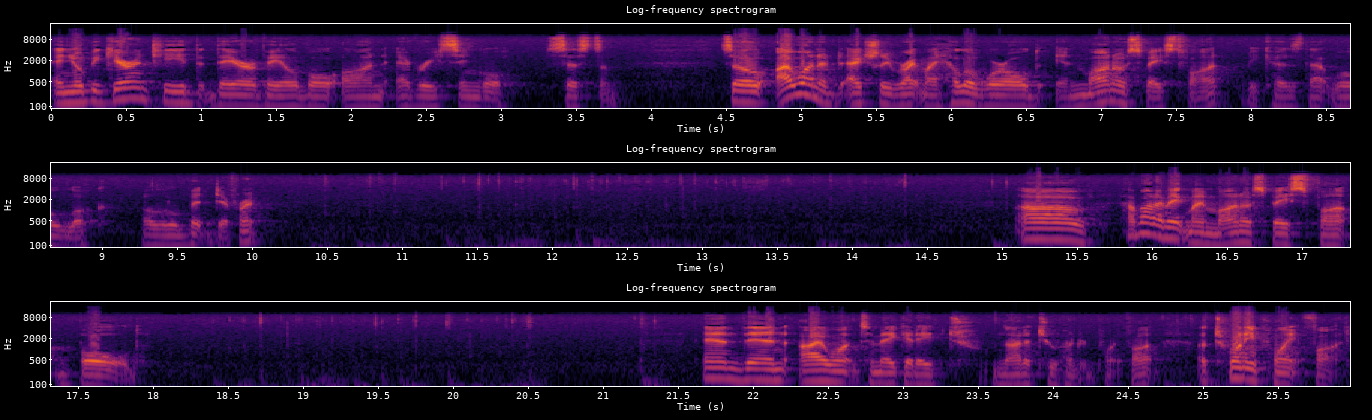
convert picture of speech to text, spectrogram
and you'll be guaranteed that they are available on every single system. So I want to actually write my hello world in monospaced font because that will look a little bit different. Uh, how about I make my monospace font bold? and then I want to make it a, not a 200 point font, a 20 point font.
